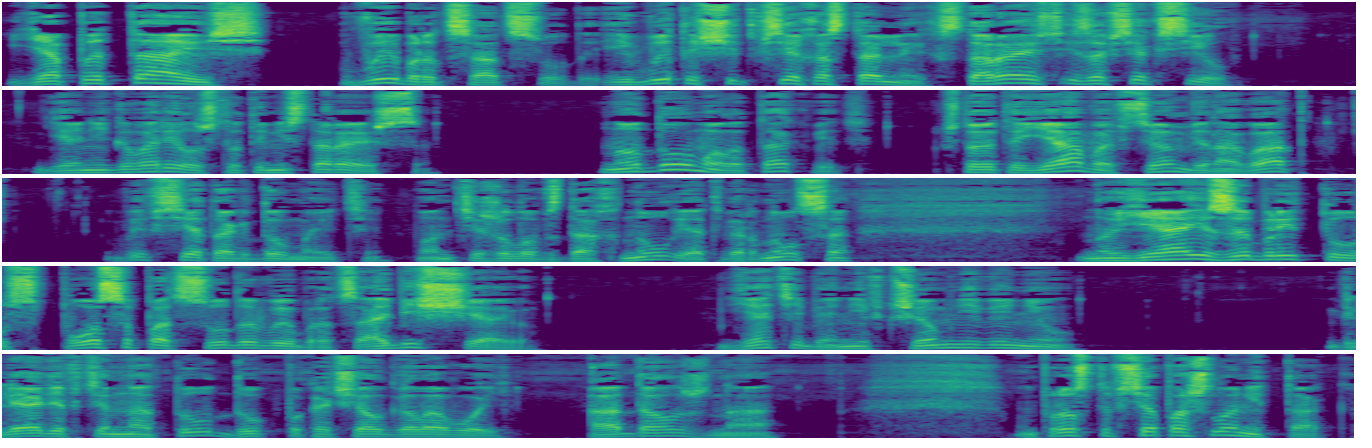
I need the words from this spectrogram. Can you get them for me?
Я пытаюсь выбраться отсюда и вытащить всех остальных, стараюсь изо всех сил. Я не говорила, что ты не стараешься. Но думала, так ведь, что это я во всем виноват. Вы все так думаете. Он тяжело вздохнул и отвернулся. Но я изобрету способ отсюда выбраться, обещаю. Я тебя ни в чем не виню. Глядя в темноту, Дуг покачал головой. А должна. Просто все пошло не так.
